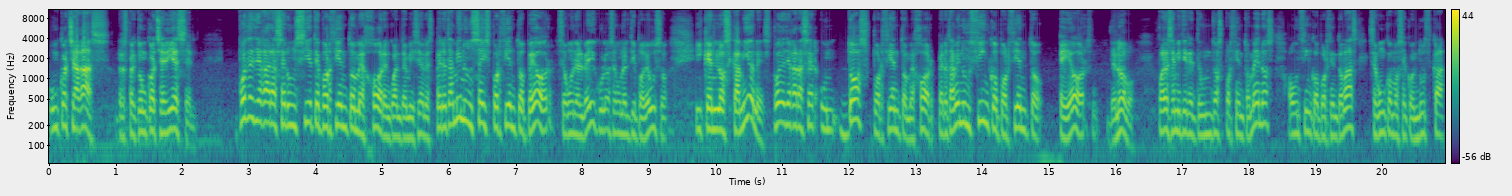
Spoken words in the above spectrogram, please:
un coche a gas respecto a un coche diésel puede llegar a ser un 7% mejor en cuanto a emisiones, pero también un 6% peor, según el vehículo, según el tipo de uso, y que en los camiones puede llegar a ser un 2% mejor, pero también un 5% peor, de nuevo, Puedes emitir entre un 2% menos o un 5% más, según cómo se conduzca,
